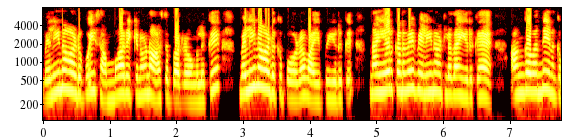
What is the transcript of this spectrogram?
வெளிநாடு போய் சம்பாதிக்கணும்னு ஆசைப்படுறவங்களுக்கு வெளிநாடுக்கு போற வாய்ப்பு இருக்கு. நான் ஏற்கனவே வெளிநாட்டுல தான் இருக்கேன். அங்கே வந்து எனக்கு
